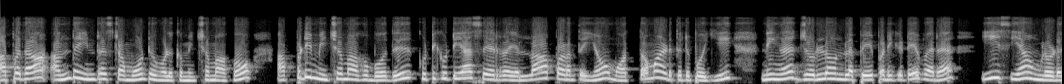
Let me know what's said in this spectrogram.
அப்பதான் அந்த இன்ட்ரெஸ்ட் அமௌண்ட் உங்களுக்கு மிச்சமாகும். அப்படி மிச்சமாகும் போது குட்டி குட்டியா சேர்ற எல்லா பணத்தையும் மொத்தமா எடுத்துட்டு போய் நீங்க ஜொல் பே பண்ணிக்கிட்டே வர ஈஸியா உங்களோட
